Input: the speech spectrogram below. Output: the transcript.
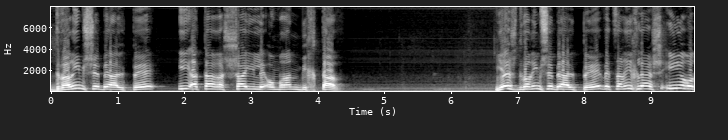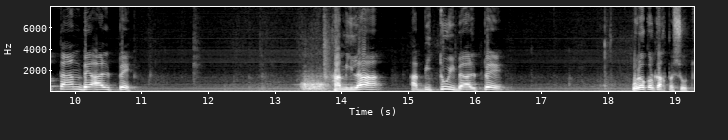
דברים שבעל פה אי אתה רשאי לאומרן בכתב. יש דברים שבעל פה וצריך להשאיר אותם בעל פה. המילה, הביטוי בעל פה, הוא לא כל כך פשוט.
